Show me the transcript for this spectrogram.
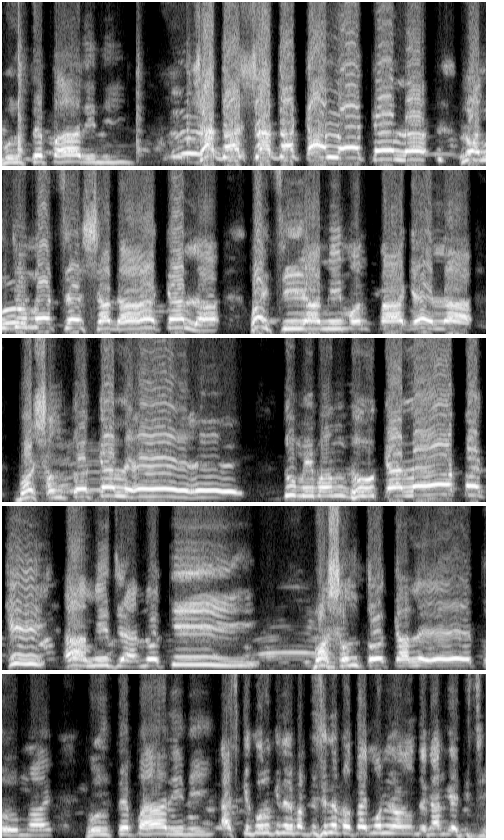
ভুলতে পারিনি। সাদা সাদা, কালা কালা রং জমেছে সাদা, কালা, হয়েছি আমি মন পাগেলা। বসন্ত কালে তুমি বন্ধু কালা পাখি, আমি জানো কি? বসন্ত কালে তোমায় ভুলতে পারিনি। আজকে গরু কিনে পারতেছি না তো, তাই মনের আনন্দে গান গাইতেছি।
